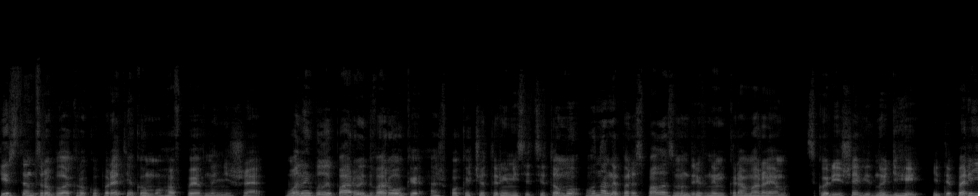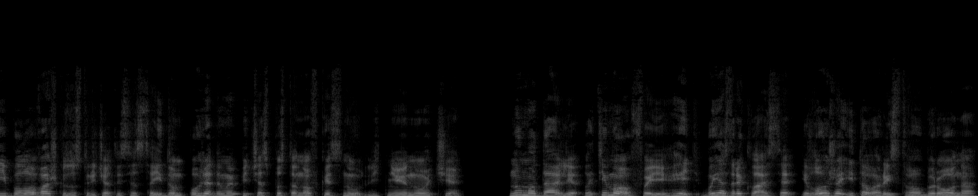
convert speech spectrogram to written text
Кірстен зробила крок уперед якомога впевненіше. Вони були парою два роки, аж поки чотири місяці тому вона не переспала з мандрівним крамарем, скоріше від нудьги, і тепер їй було важко зустрічатися з Саїдом поглядами під час постановки сну літньої ночі. Ну далі, летімо, феї, геть, бо я зреклася, і ложа, і товариство оборона.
